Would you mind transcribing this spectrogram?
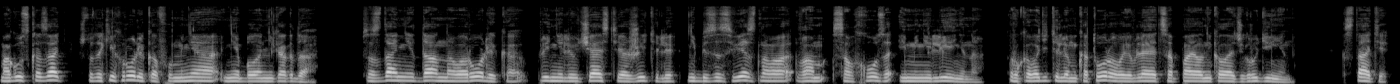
Могу сказать, что таких роликов у меня не было никогда. В создании данного ролика приняли участие жители небезызвестного вам совхоза имени Ленина, руководителем которого является Павел Николаевич Грудинин. Кстати,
